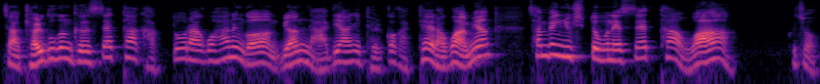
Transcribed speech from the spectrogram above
자, 결국은 그 세타 각도라고 하는 건 몇 라디안이 될 것 같아 라고 하면 360도분의 세타와 그죠?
